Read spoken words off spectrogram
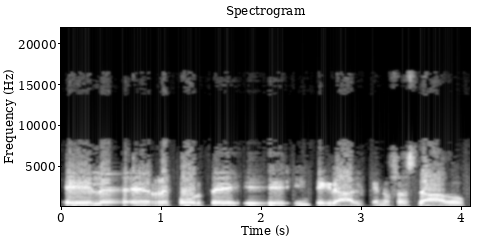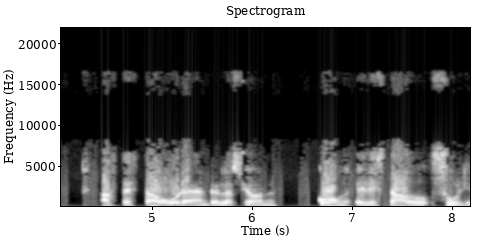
el eh, reporte eh, integral que nos has dado hasta esta hora en relación con el Estado Zulia.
